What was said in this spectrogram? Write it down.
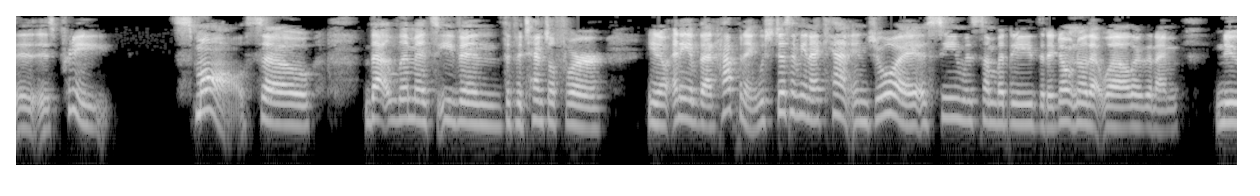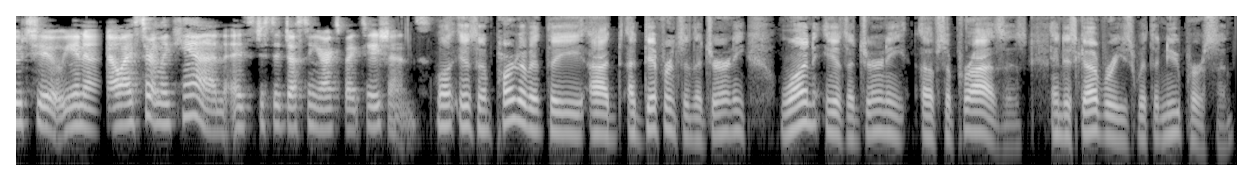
is, is pretty small. So that limits even the potential for you know, any of that happening, which doesn't mean I can't enjoy a scene with somebody that I don't know that well or that I'm new to, you know, I certainly can. It's just adjusting your expectations. Well, isn't part of it the uh, a difference in the journey? One is a journey of surprises and discoveries with the new person.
